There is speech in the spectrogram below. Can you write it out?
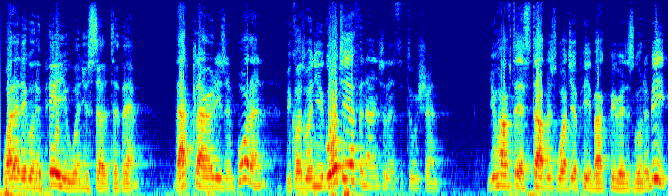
what are they going to pay you when you sell to them? That clarity is important because when you go to your financial institution, you have to establish what your payback period is going to be,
